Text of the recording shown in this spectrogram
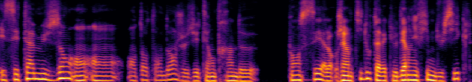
Et c'est amusant en, en, en t'entendant, j'étais en train de penser. Alors, j'ai un petit doute avec le dernier film du cycle.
